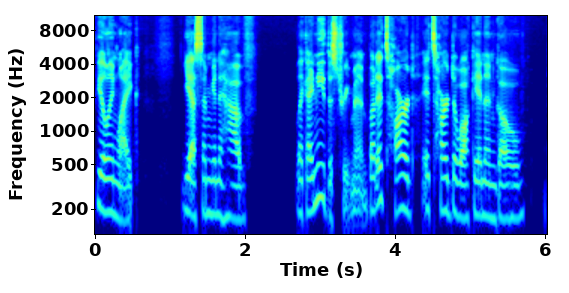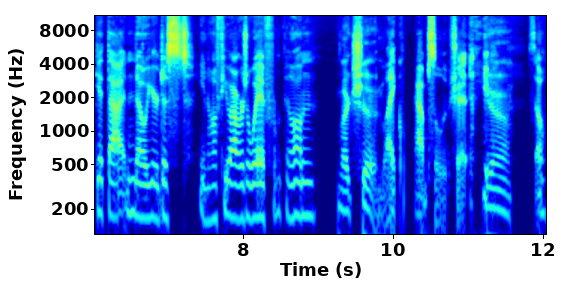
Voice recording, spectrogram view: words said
feeling like, yes, I'm gonna have, like I need this treatment, but it's hard. It's hard to walk in and go get that and know you're just, you know, a few hours away from feeling Like shit. like absolute shit. yeah, So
